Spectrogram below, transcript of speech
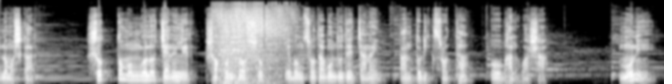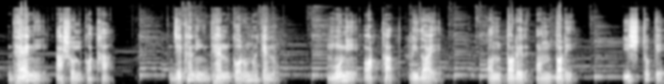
নমস্কার। সত্যমঙ্গল চ্যানেলের সকল দর্শক এবং শ্রোতা বন্ধুদের জানাই আন্তরিক শ্রদ্ধা ও ভালোবাসা। মনে ধ্যানই আসল কথা। যেখানেই ধ্যান করো না কেন, মনে অর্থাৎ হৃদয়ে, অন্তরের অন্তরে, ইষ্টকে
